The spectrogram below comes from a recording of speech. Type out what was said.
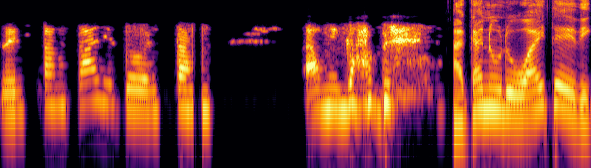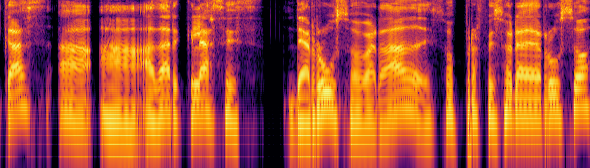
Es tan cálido, es tan amigable. Acá en Uruguay te dedicas a, a- a dar clases de ruso, ¿verdad? Sos profesora de ruso,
